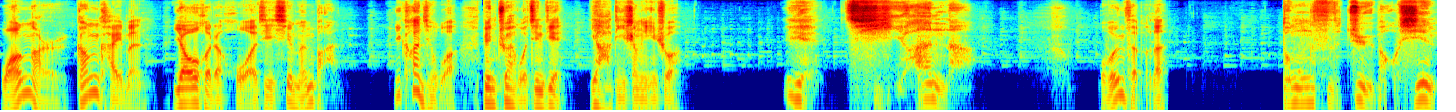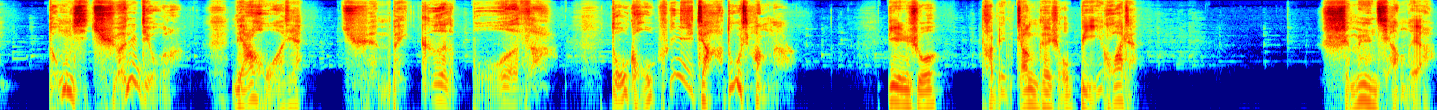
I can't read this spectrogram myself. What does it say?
王二刚开门，吆喝着伙计卸门板，一看见我，便拽我进店，压低声音说：“耶，奇案呐！”我问怎么了？东四聚宝新东西全丢了，俩伙计全被割了脖子，刀口一扎多长呢。边说，他便张开手比划着。什么人抢的呀？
